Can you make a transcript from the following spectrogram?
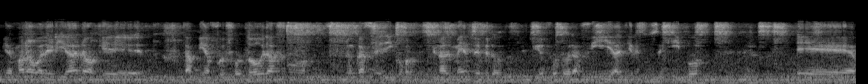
mi hermano Valeriano, que también fue fotógrafo, nunca se dedicó profesionalmente, pero estudió fotografía, tiene sus equipos. Eh,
